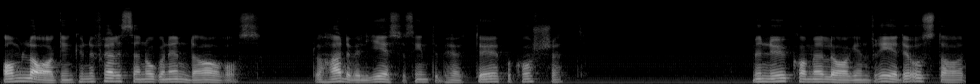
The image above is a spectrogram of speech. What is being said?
Om lagen kunde frälsa någon enda av oss, då hade väl Jesus inte behövt dö på korset? Men nu kommer lagen vrede och stad,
